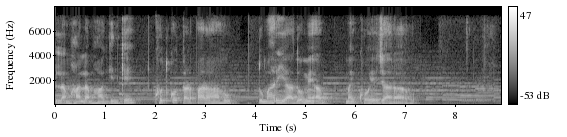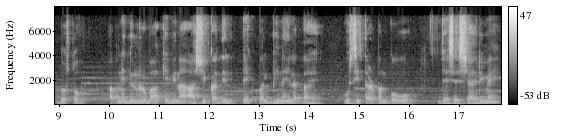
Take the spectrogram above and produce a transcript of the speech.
लम्हा लम्हा गिन के खुद को तड़पा रहा हूँ। तुम्हारी यादों में अब मैं खोए जा रहा हूँ। दोस्तों, अपनी दिलरुबा के बिना आशिक का दिल एक पल भी नहीं लगता है। उसी तड़पन को वो जैसे शायरी में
